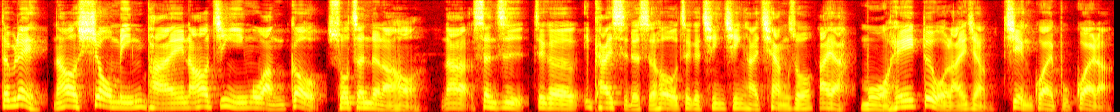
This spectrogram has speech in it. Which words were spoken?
对不对？然后秀名牌，然后经营网购。说真的了哈。那甚至这个一开始的时候，这个青青还呛说：“哎呀，抹黑对我来讲见怪不怪了。”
